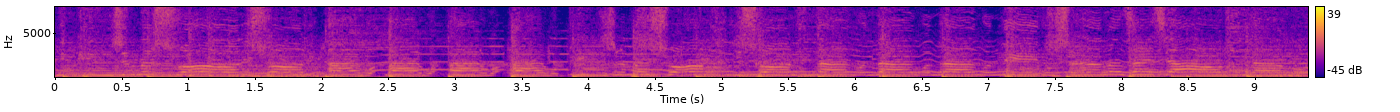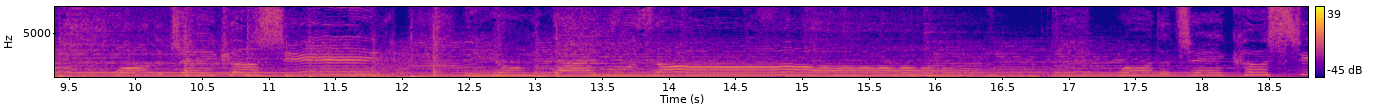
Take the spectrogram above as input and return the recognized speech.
你凭什么说？你说你爱我爱我爱我爱我，凭什么说？你说你难过难过难过，你懂什么才叫做难过？我的这颗心，你永远带不走。我的这颗心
